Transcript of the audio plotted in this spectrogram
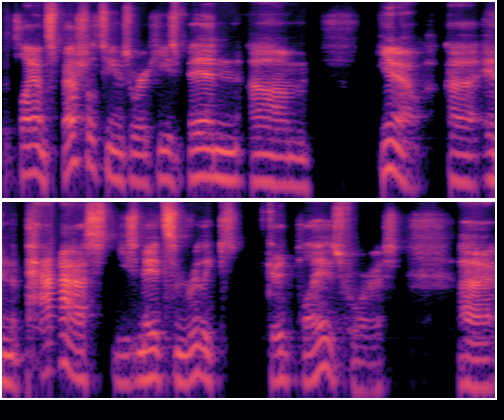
to play on special teams where he's been, um, you know, uh, in the past, he's made some really good plays for us, uh,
